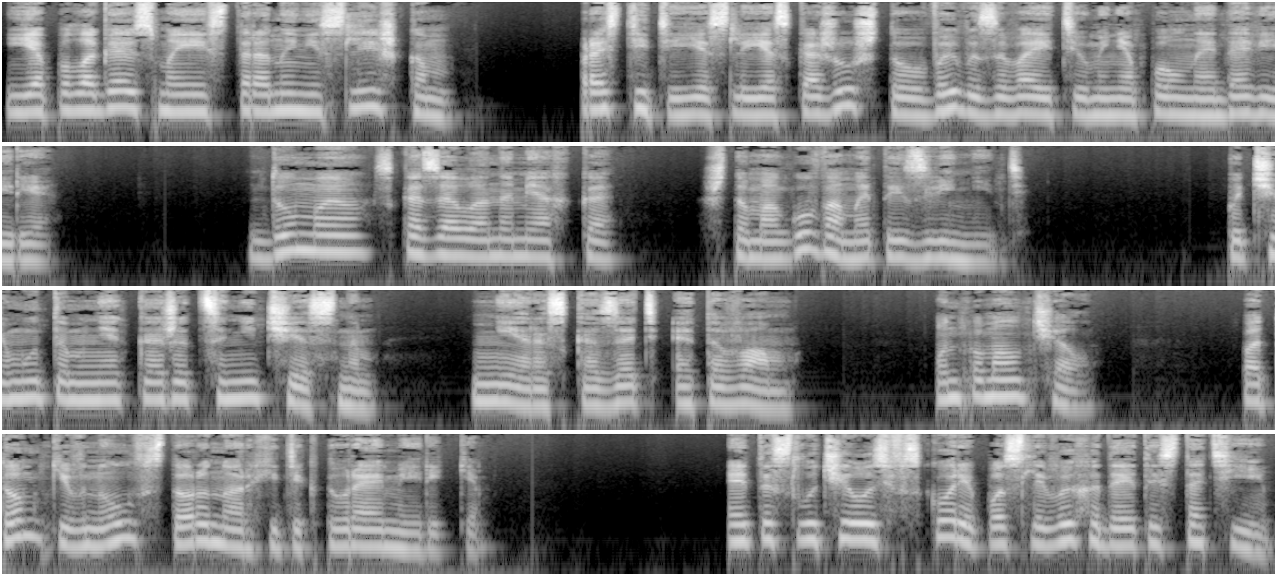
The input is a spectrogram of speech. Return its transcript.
Я полагаю, с моей стороны не слишком... Простите, если я скажу, что вы вызываете у меня полное доверие. «Думаю», — сказала она мягко, — «что могу вам это извинить. Почему-то мне кажется нечестным, не рассказать это вам». Он помолчал. Потом кивнул в сторону архитектуры Америки. Это случилось вскоре после выхода этой статьи.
